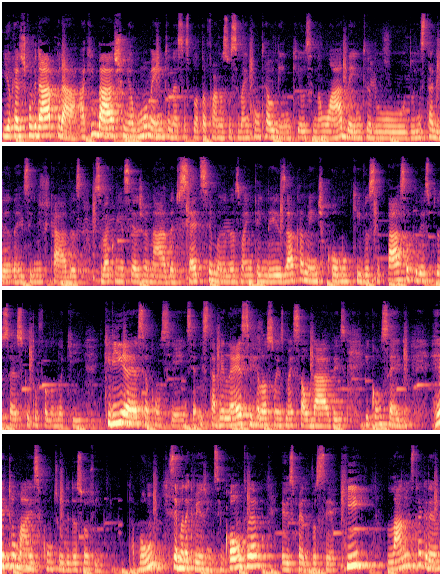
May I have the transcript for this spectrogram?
E eu quero te convidar para aqui embaixo, em algum momento nessas plataformas, você vai encontrar o link, ou se não lá dentro do, do Instagram da Ressignificadas, você vai conhecer a jornada de sete semanas, vai entender exatamente como que você passa por esse processo que eu estou falando aqui, cria essa consciência, estabelece relações mais saudáveis e consegue retomar esse controle da sua vida, tá bom? Semana que vem a gente se encontra, eu espero você aqui, lá no Instagram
